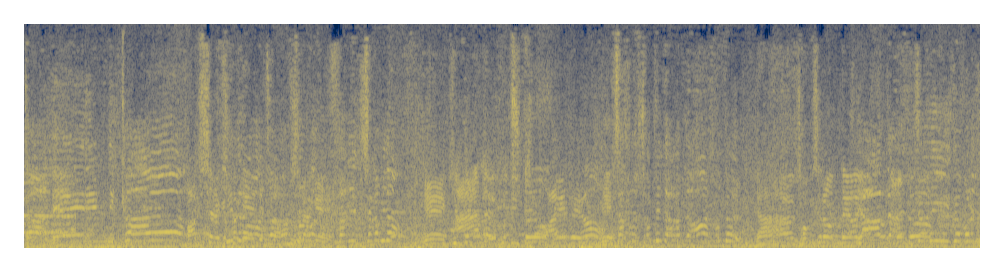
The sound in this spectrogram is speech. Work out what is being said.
자, 내립니까? 확실하게 하게 해야 됩니다, 확실하게. 시작합니다. 예, 아, 김태형 네, 선수 진짜 와야 돼요. 자, 그럼 셔틀 나간다. 아, 셔틀. 야, 정신없네요. 야. 난전이 이제 버리고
